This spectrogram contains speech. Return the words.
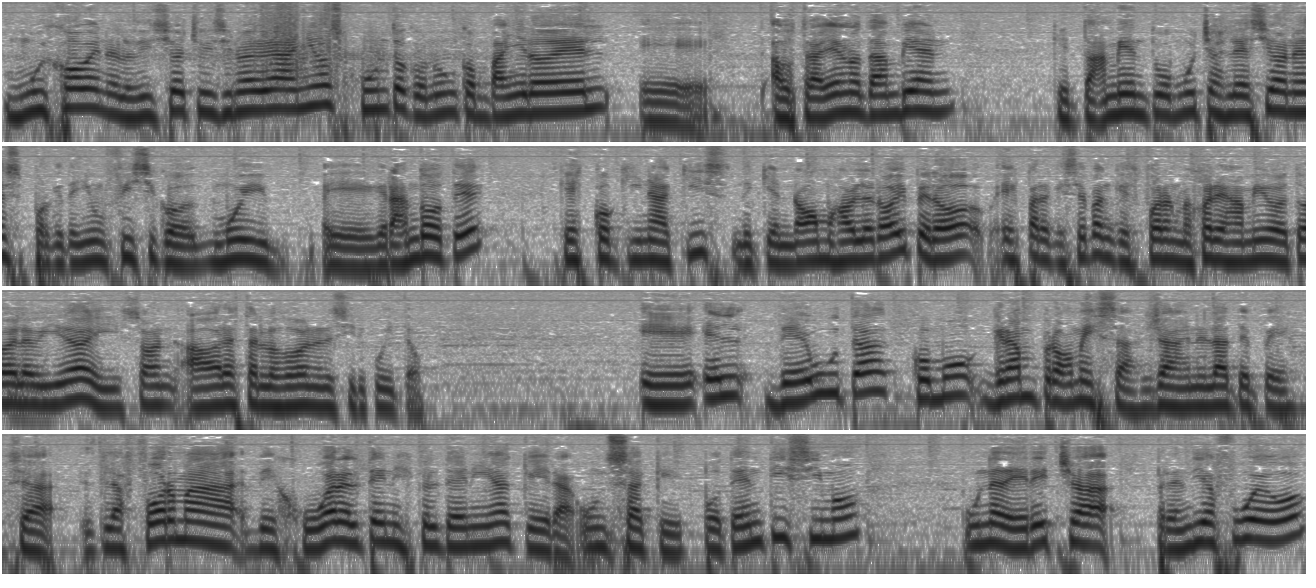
muy joven, a los 18, 19 años, junto con un compañero de él, eh, australiano también, que también tuvo muchas lesiones porque tenía un físico muy eh, grandote, que es Kokinakis, de quien no vamos a hablar hoy, pero es para que sepan que fueron mejores amigos de toda la vida y son ahora están los dos en el circuito. Eh, él debuta como gran promesa ya en el ATP. O sea, la forma de jugar al tenis que él tenía, que era un saque potentísimo, una derecha prendía fuego,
